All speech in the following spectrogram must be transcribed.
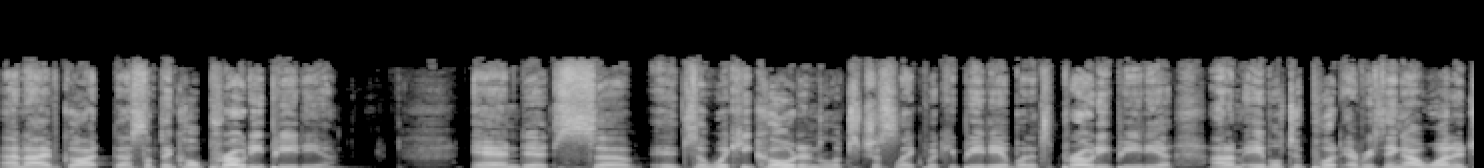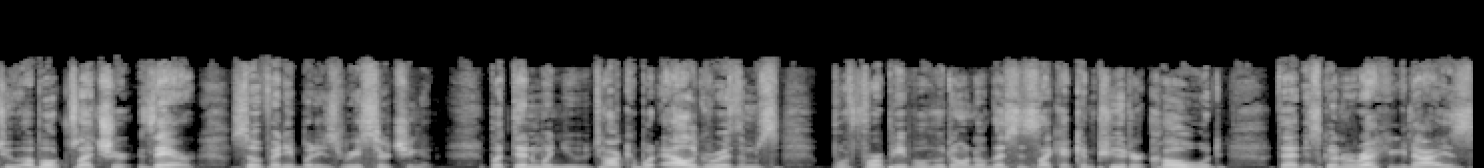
and I've got uh, something called Proutypedia, and it's uh, it's a wiki code and it looks just like Wikipedia, but it's Proutypedia, and I'm able to put everything I wanted to about Fletcher there. So if anybody's researching it, but then when you talk about algorithms for- people who don't know, this is like a computer code that is going to recognize.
